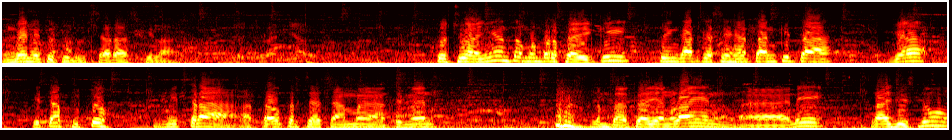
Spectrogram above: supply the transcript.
Mungkin itu dulu secara sekilas. Tujuannya Tujuannya untuk memperbaiki tingkat kesehatan kita. Ya, kita butuh mitra atau kerjasama dengan lembaga yang lain. Nah, ini Lajisnu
